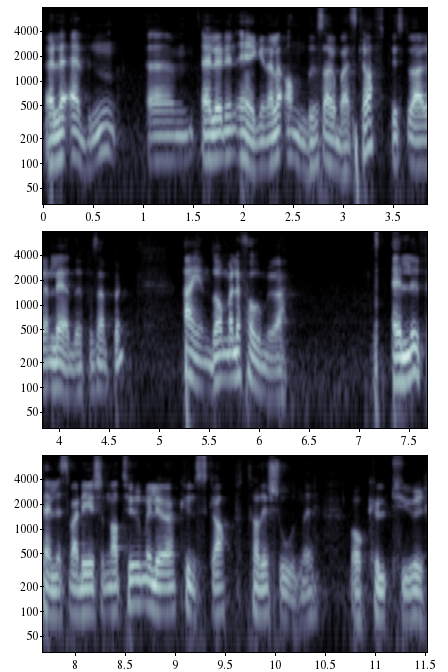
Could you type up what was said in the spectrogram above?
eller evnen, ehm, eller din egen eller andres arbeidskraft, hvis du er en leder f.eks., eiendom eller formue, eller fellesverdier som natur, miljø, kunnskap, tradisjoner og kultur.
